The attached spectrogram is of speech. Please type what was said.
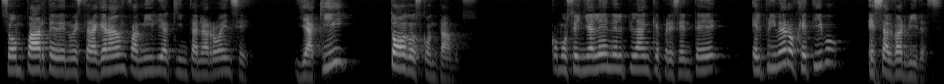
Son parte de nuestra gran familia quintanarroense. Y aquí todos contamos. Como señalé en el plan que presenté, el primer objetivo es salvar vidas.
